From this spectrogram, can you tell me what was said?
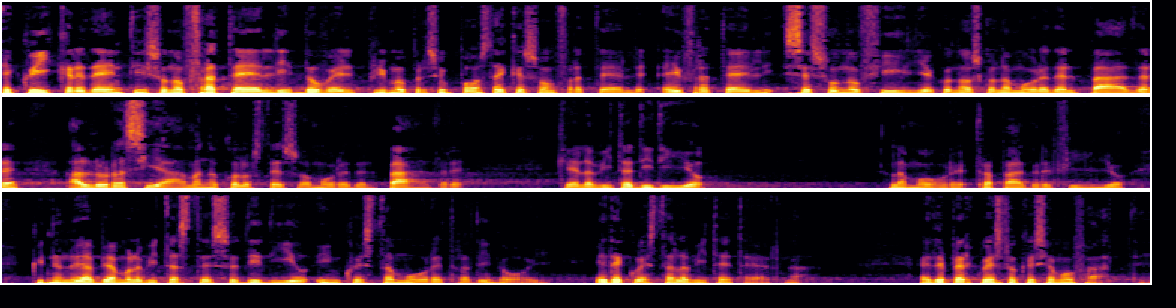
E qui i credenti sono fratelli dove il primo presupposto è che sono fratelli e i fratelli se sono figli e conoscono l'amore del padre allora si amano con lo stesso amore del padre che è la vita di Dio, l'amore tra padre e figlio. Quindi noi abbiamo la vita stessa di Dio in questo amore tra di noi ed è questa la vita eterna. Ed è per questo che siamo fatti.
